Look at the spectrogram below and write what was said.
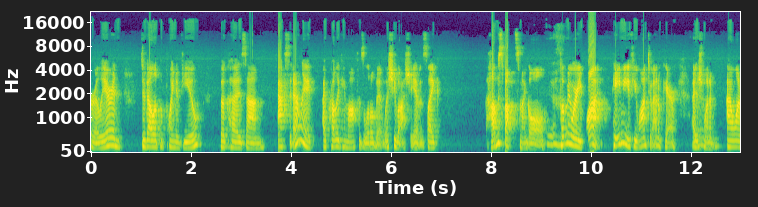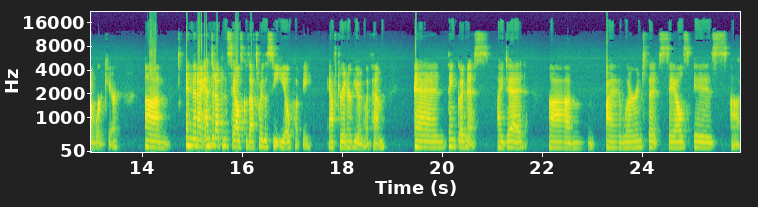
earlier and develop a point of view because um, accidentally I, I, probably came off as a little bit wishy-washy. It was like hubspot's my goal. Yeah. put me where you want. Pay me if you want to. I don't care. I just want to i want to work here. Um, and then i ended up in sales because that's where the ceo put me after interviewing with him and thank goodness i did um, I learned that sales is a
